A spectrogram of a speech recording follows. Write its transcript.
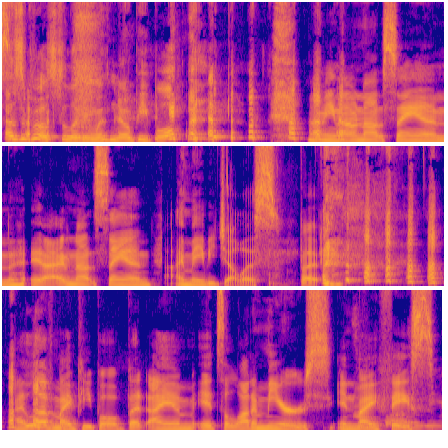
As opposed to living with no people. I mean, I'm not saying, I'm not saying I may be jealous, but I love my people, but I am, it's a lot of mirrors in my face.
